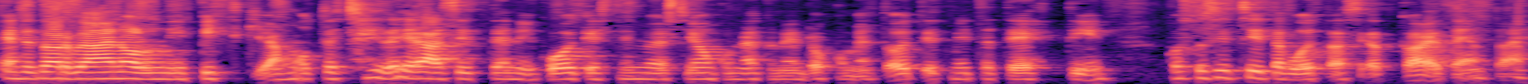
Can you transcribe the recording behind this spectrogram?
En se tarvitse aina olla niin pitkiä, mutta että siitä jää sitten niin kuin oikeasti myös jonkunnäköinen dokumentointi, että mitä tehtiin, koska sitten siitä voitaisiin jatkaa eteenpäin.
